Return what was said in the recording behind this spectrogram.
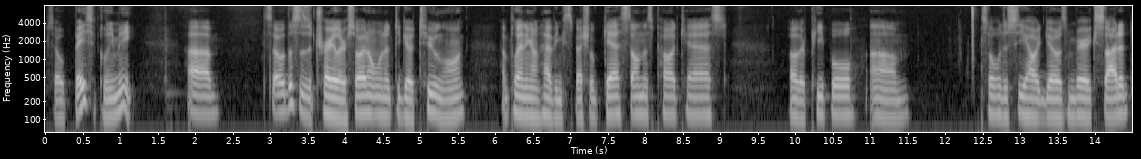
So basically, me. Um, so this is a trailer, so I don't want it to go too long. I'm planning on having special guests on this podcast, other people. Um, so we'll just see how it goes. I'm very excited.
